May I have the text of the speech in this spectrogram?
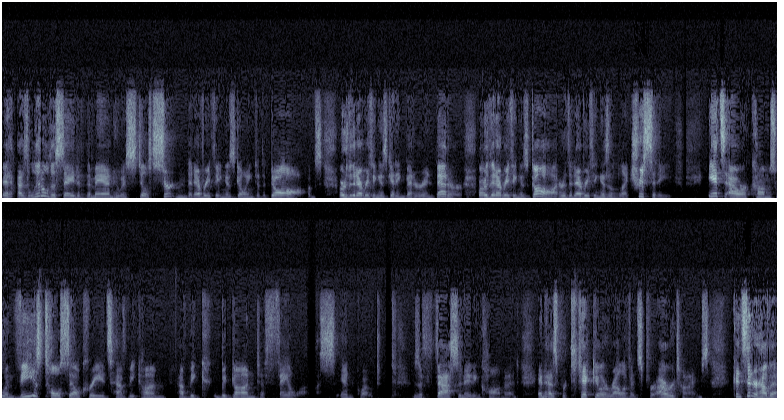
it has little to say to the man who is still certain that everything is going to the dogs, or that everything is getting better and better, or that everything is God, or that everything is electricity. Its hour comes when these wholesale creeds have become have be, begun to fail us. End quote. Is a fascinating comment and has particular relevance for our times. Consider how the,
